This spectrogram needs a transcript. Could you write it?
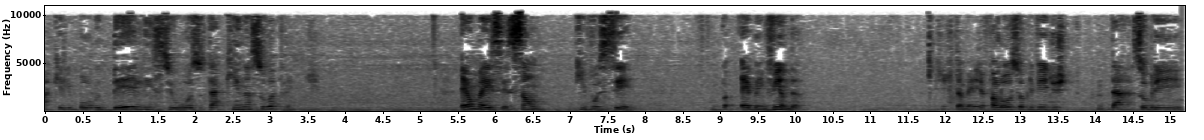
Aquele bolo delicioso está aqui na sua frente. É uma exceção que você é bem-vinda? A gente também já falou sobre vídeos da sobre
